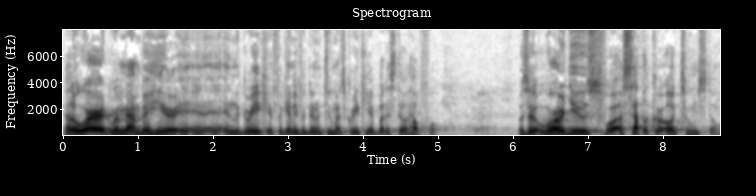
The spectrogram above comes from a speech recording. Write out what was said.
now, the word remember here in, in, in, the Greek, and forgive me for doing too much Greek here, but it's still helpful. It was a word used for a sepulcher or a tombstone,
